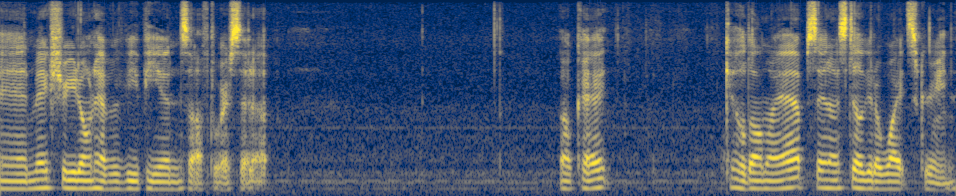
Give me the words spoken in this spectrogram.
And make sure you don't have a VPN software set up. Okay, killed all my apps and I still get a white screen.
